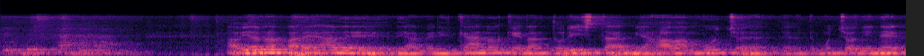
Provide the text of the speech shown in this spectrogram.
Había una pareja de, americanos que eran turistas, viajaban mucho, de mucho dinero,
